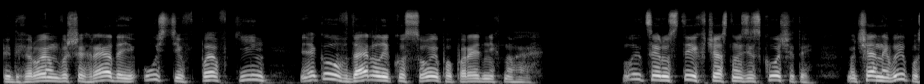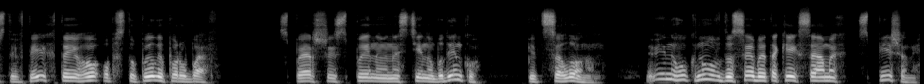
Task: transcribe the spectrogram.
Під героєм Вишеграда і Усті впав кінь, якого вдарили косою по передніх ногах. Лицар устиг вчасно зіскочити, меча не випустив тих, хто його обступили, порубав. Сперши спиною на стіну будинку під салоном, він гукнув до себе таких самих спішаних,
